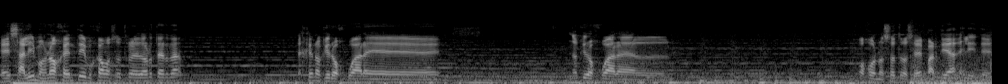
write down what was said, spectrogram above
Eh, salimos, ¿no, gente? Y buscamos otro de Rotterdam. Es que no quiero jugar, eh... No quiero jugar el... Ojo, nosotros, ¿eh? Partida de élite.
